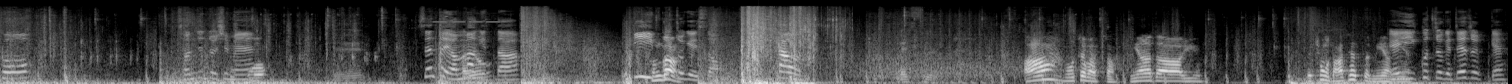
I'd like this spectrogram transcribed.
톡. 전진 조심해. 어, 네. 센터 연막 가요? 있다. B 입구 섬광. 쪽에 있어. 다운. 나이스. 아, 못 잡았다. 미안하다. 이- 내 총을 다 샜어. 미안, A 미안. 입구 쪽에 째줄게.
